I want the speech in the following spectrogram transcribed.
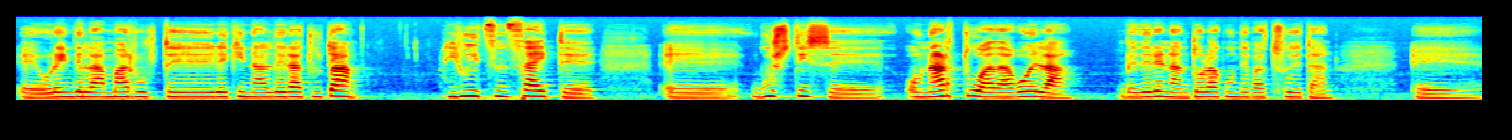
e, orain dela hamar urterekin alderatuta iruditzen zaite e, guztiz e, onartua dagoela bederen antolakunde batzuetan e,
